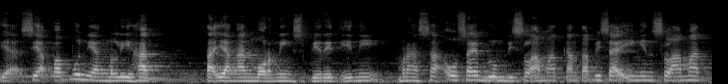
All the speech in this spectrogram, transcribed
Ya, siapa pun yang melihat tayangan Morning Spirit ini merasa oh saya belum diselamatkan tapi saya ingin selamat,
